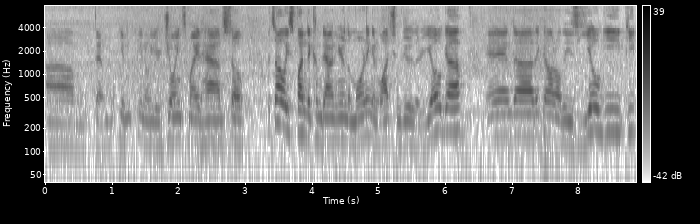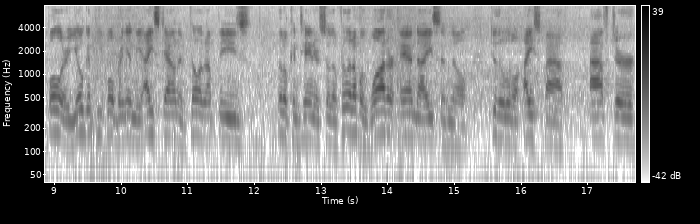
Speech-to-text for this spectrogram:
um, that you, you know your joints might have. So it's always fun to come down here in the morning and watch them do their yoga. And uh, they got all these yogi people or yoga people bringing the ice down and filling up these little containers. So they'll fill it up with water and ice and they'll do their little ice bath after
